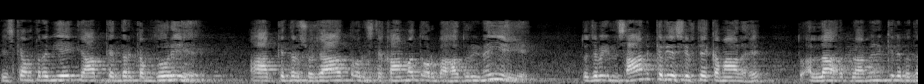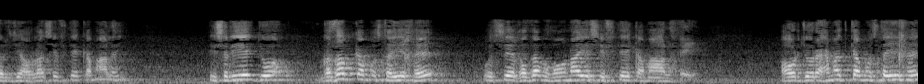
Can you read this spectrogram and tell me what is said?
اس کا مطلب یہ ہے کہ آپ کے اندر کمزوری ہے، آپ کے اندر شجاعت اور استقامت اور بہادری نہیں ہے یہ۔ تو جب انسان کے لیے صفت کمال ہے، تو اللہ رب العامن کے لیے بدرجہ اولا صفت کمال ہے۔ اس لیے جو غضب کا مستحق ہے، اس سے غضب ہونا یہ صفت کمال ہے۔ اور جو رحمت کا مستحق ہے،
